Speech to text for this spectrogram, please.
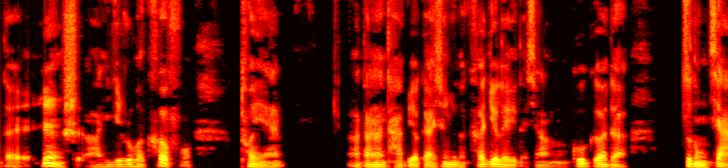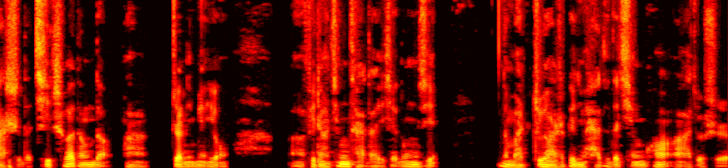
的认识啊，以及如何克服拖延啊，当然他比较感兴趣的科技类的，像谷歌的自动驾驶的汽车等等啊，这里面有啊非常精彩的一些东西。那么主要是根据孩子的情况啊，就是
